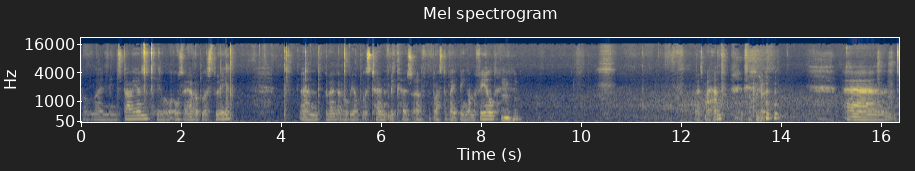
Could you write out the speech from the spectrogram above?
call Lion Mane Stallion, who will also have a plus three. And the Vanguard will be on plus 10 because of the Blaster Blade being on the field. mm-hmm. Where's my hand? And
